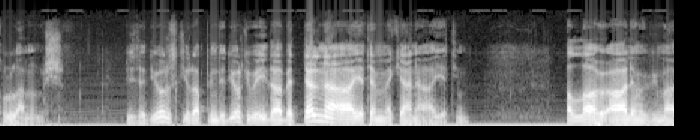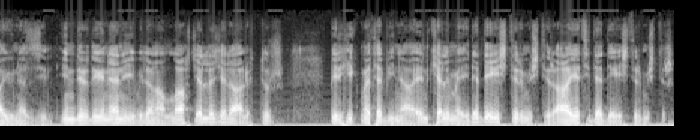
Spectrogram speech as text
kullanılmış. Biz de diyoruz ki Rabbim de diyor ki ve izâ beddelnâ ayeten mekâne ayetin. Allahu alemu bima yunezzil. İndirdiğini en iyi bilen Allah Celle Celaluh'tür. Bir hikmete binaen kelimeyi de değiştirmiştir. Ayeti de değiştirmiştir.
